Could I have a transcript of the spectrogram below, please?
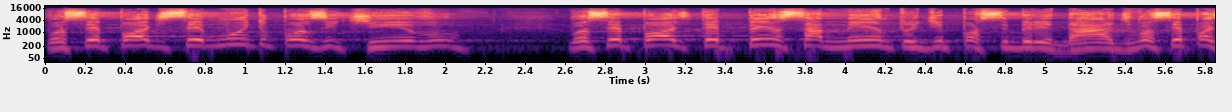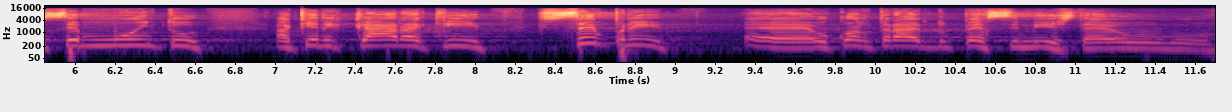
Você pode ser muito positivo, você pode ter pensamento de possibilidade, você pode ser muito aquele cara que sempre é o contrário do pessimista, é o.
